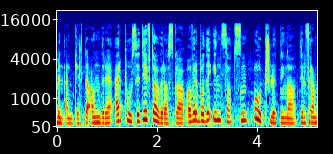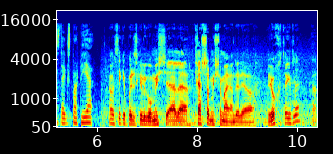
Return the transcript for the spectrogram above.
Men enkelte andre er positivt overraska over både innsatsen og oppslutninga til Frp. Jeg var sikker på at de skulle gå mye, eller krasje mye mer enn det de har gjort, egentlig. Ja.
